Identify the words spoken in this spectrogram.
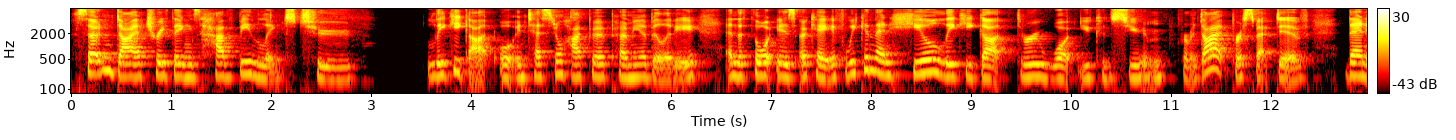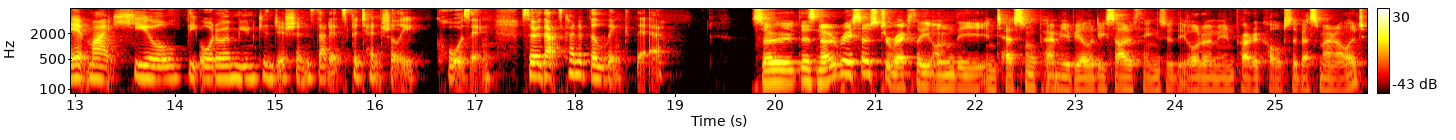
certain dietary things have been linked to leaky gut or intestinal hyperpermeability. And the thought is okay, if we can then heal leaky gut through what you consume from a diet perspective, then it might heal the autoimmune conditions that it's potentially causing. So that's kind of the link there. So there's no research directly on the intestinal permeability side of things with the autoimmune protocol to the best of my knowledge,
